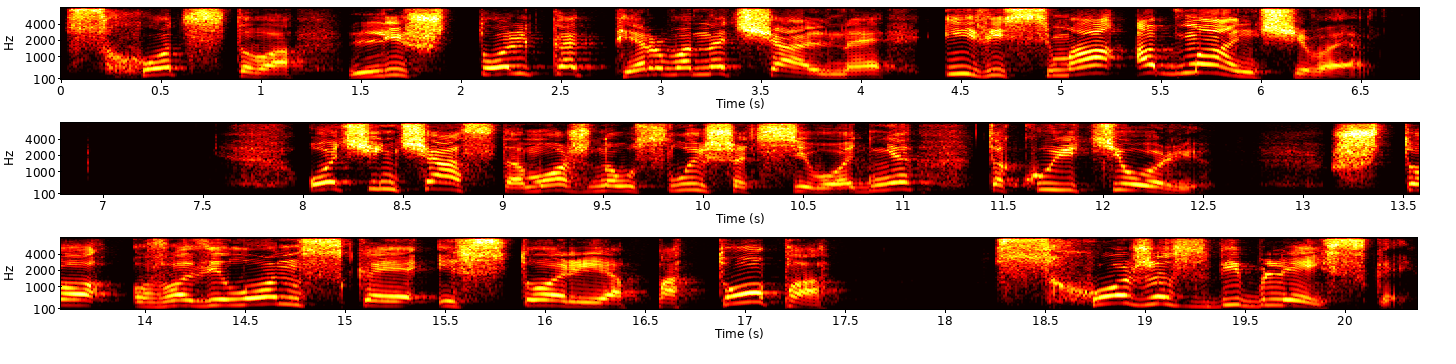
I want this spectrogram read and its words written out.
сходство лишь только первоначальное и весьма обманчивое. Очень часто можно услышать сегодня такую теорию, что вавилонская история потопа схожа с библейской.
